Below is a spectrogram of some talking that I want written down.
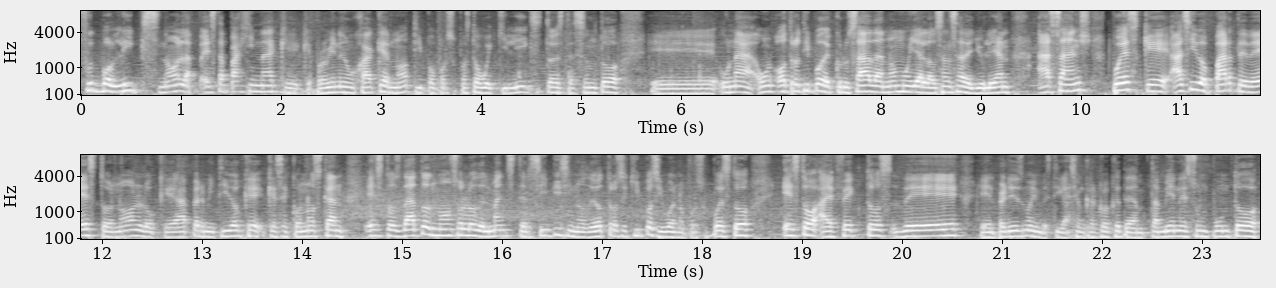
Football Leaks, ¿no? esta página que, proviene de un hacker, ¿no? Tipo, por supuesto, Wikileaks y todo este asunto, eh, una, otro tipo de cruzada, ¿no? Muy a la usanza de Julian Assange, pues que ha sido parte de esto, ¿no? Lo que ha permitido que, se conozcan estos datos, no solo del Manchester City, sino de otros equipos y bueno, por supuesto, esto a efectos de el periodismo de investigación, creo que también es un punto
